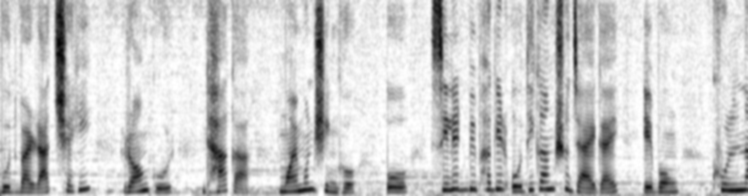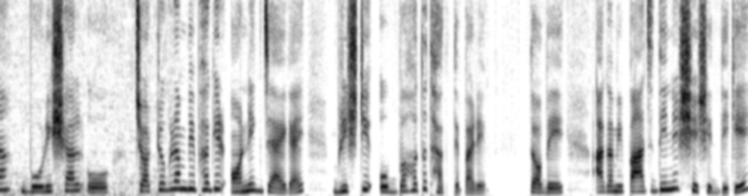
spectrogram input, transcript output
বুধবার রাজশাহী, রংপুর, ঢাকা, ময়মনসিংহ ও সিলেট বিভাগের অধিকাংশ জায়গায় এবং খুলনা, বরিশাল ও চট্টগ্রাম বিভাগের অনেক জায়গায় বৃষ্টি অব্যাহত থাকতে পারে। তবে আগামী পাঁচ দিনের শেষের দিকে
